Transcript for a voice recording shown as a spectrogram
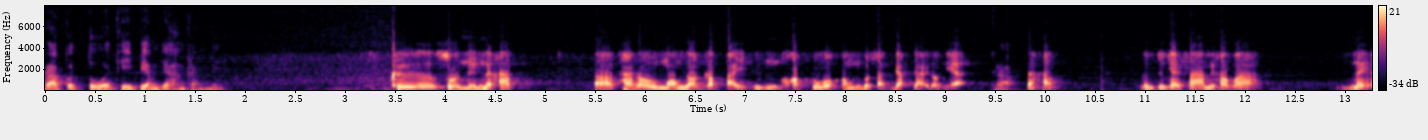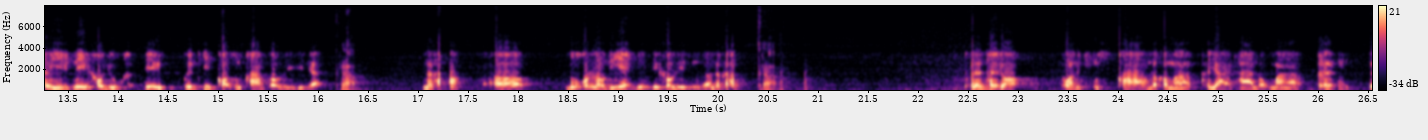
ปรากฏตัวที่เปียงยางครั้งนี้ คือส่วนหนึ่งนะครับเอ่อถ้าเรามองย้อนกลับไปถึงครอบครัวของบริษัทยักษ์ใหญ่เหล่านี้ครับนะครับคุณจุนชัยทราบไหมครับว่า ในอดีตนี่เขาอยู่ที่พื้นที่ก่อนสงครามเกาหลีเนี่ยครับนะครับเอ่อบุคคลเหล่านี้อยู่ที่เกาหลีเหนือนะครับ ครับเพราะฉะนั้นทยอย ก่อนในช่วงสงครามแล้วก็มาขยายฐานออกมาเพราะฉะนั้นใน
